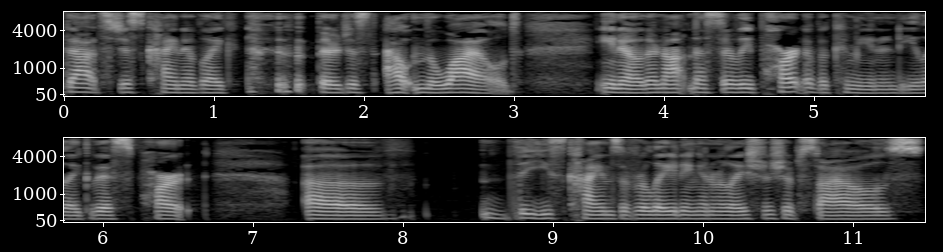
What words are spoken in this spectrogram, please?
that's just kind of like they're just out in the wild. You know, they're not necessarily part of a community like this part of these kinds of relating and relationship styles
